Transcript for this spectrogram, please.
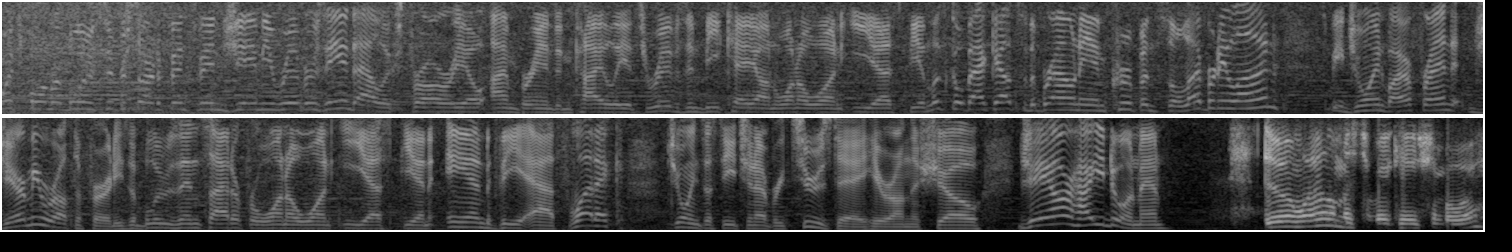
With former Blue superstar defenseman Jamie Rivers and Alex Ferrario, I'm Brandon Kiley. It's Rivs and BK on 101 ESPN. Let's go back out to the Brown and Crouppen celebrity line to be joined by our friend Jeremy Rutherford. He's a Blues insider for 101 ESPN and The Athletic. Joins us each and every Tuesday here on the show. JR, how you doing, man? Doing well, Mr. Vacation Boy.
